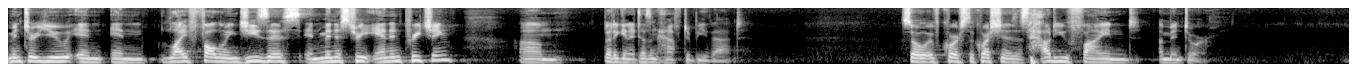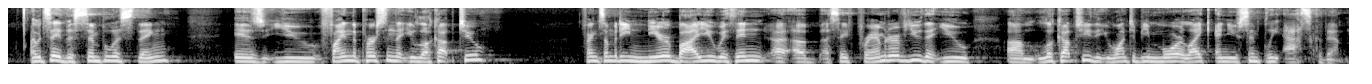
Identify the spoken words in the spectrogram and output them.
mentor you in, in life following Jesus, in ministry, and in preaching. Um, but again, it doesn't have to be that. So, of course, the question is, is how do you find a mentor? I would say the simplest thing is you find the person that you look up to, find somebody nearby you within a, a, a safe parameter of you that you um, look up to you, that you want to be more like, and you simply ask them.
